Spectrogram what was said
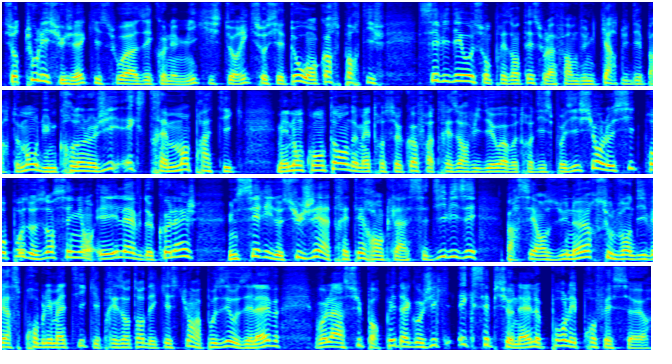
sur tous les sujets, qu'ils soient économiques, historiques, sociétaux ou encore sportifs. Ces vidéos sont présentées sous la forme d'une carte du département ou d'une chronologie extrêmement pratique. Mais non content de mettre ce coffre à trésor vidéo à votre disposition, le site propose aux enseignants et élèves de collège une série de sujets à traiter en classe, divisés par séance d'une heure, soulevant diverses problématiques et présentant des questions à poser aux élèves. Voilà un support pédagogique exceptionnel pour les professeurs.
